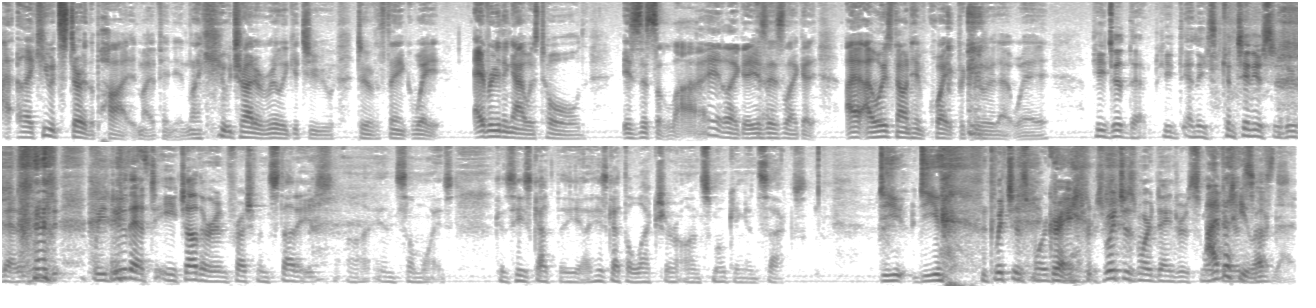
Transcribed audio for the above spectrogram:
I, like he would stir the pot, in my opinion. Like he would try to really get you to think, wait, everything I was told is this a lie? Like is this like a? I, I always found him quite peculiar that way. He did that, he, and he continues to do that. We, do, we do that to each other in freshman studies uh, in some ways, because he's got the uh, he's got the lecture on smoking and sex, Do you do you? which is more Great. dangerous. Which is more dangerous? I bet he sex. loves that.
